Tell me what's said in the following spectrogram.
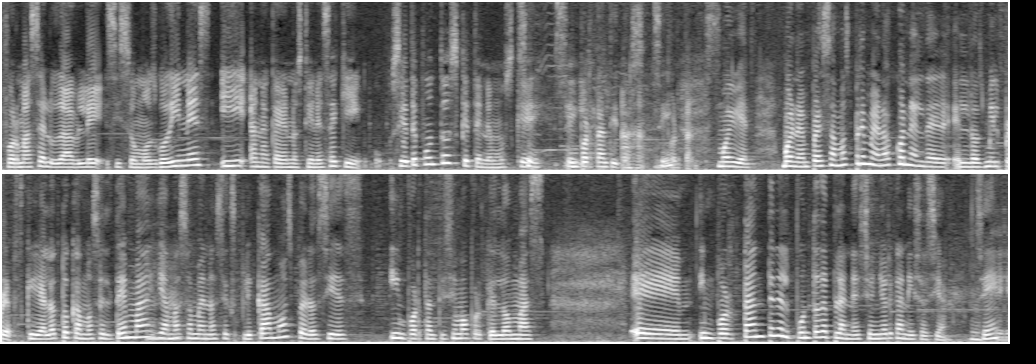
de forma saludable si somos godines. Y Ana Karen, nos tienes aquí siete puntos que tenemos que. Sí, importantitos. importantes. Muy bien. Bueno, empezamos primero con el de los 2000 preps, que ya lo tocamos el tema, ya más o menos explicamos, pero sí es importantísimo porque es lo más eh, importante en el punto de planeación y organización. ¿sí?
